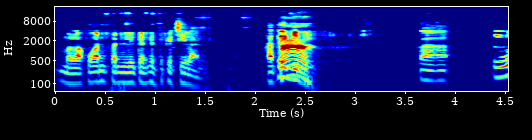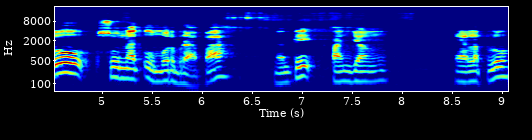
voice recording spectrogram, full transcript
melakukan penelitian kecil-kecilan. Katanya Ah. gini, Kak, lu sunat umur berapa? Nanti panjang elep lu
